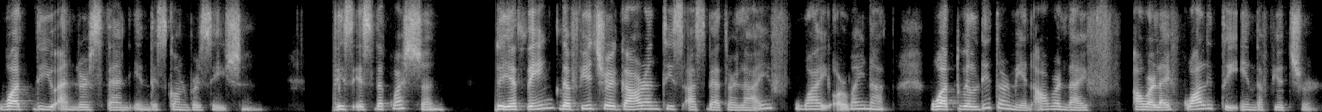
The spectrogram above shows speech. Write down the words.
what do you understand in this conversation? This is the question. Do you think the future guarantees us better life? Why or why not? What will determine our life, our life quality in the future.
